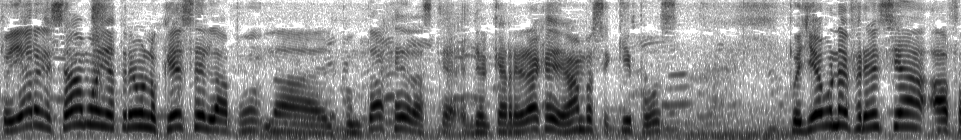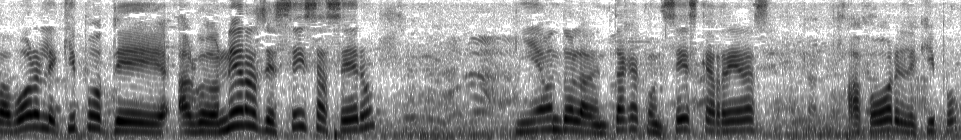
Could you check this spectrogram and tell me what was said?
Pues ya regresamos, ya tenemos lo que es el, el puntaje del carreraje de ambos equipos. Pues lleva una diferencia a favor el equipo de Algodoneras de 6 a 0, llevando la ventaja con 6 carreras a favor del equipo.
